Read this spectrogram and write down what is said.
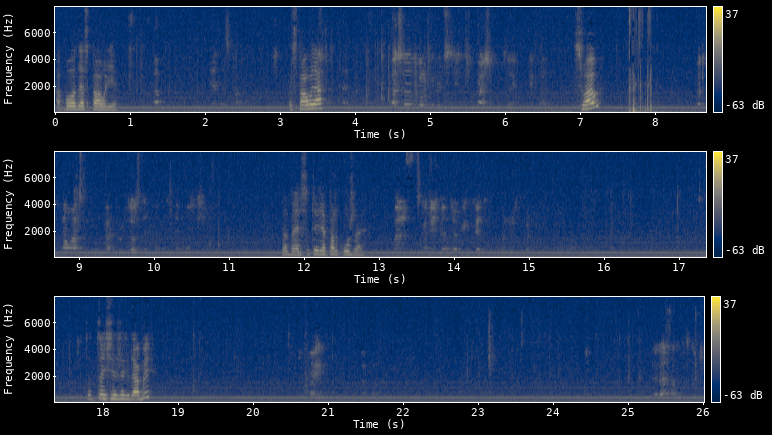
Albo na spawnie. Nie, no spoko. Na spawna? Zacznę na walkę robić ci pokażę tutaj. Jak tak. Słucham? Dobra, jestem tutaj na parkurze. To tutaj się żegnamy? Skoczyć.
